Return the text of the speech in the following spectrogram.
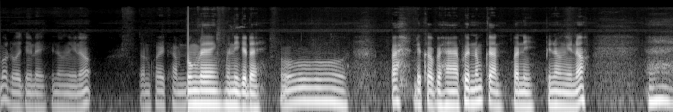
บ่หรือว่าจังไดพี่น้องนี่เนาะตอนค่อยคำลงแรงมื้อนี้ก็ได้โอ้ไปเดี๋ยวเข้าไปหาเพิ่นน้ำกันบัดนี้พี่น้องนี่เนาะเอ้ย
